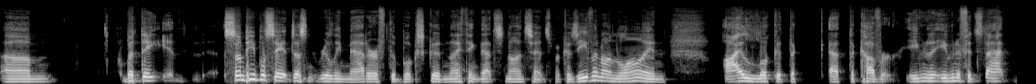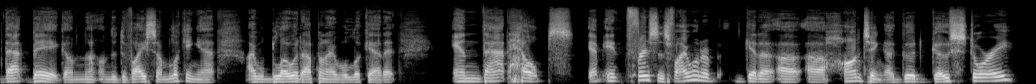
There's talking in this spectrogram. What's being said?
Um, but they some people say it doesn't really matter if the book's good and i think that's nonsense because even online i look at the at the cover even even if it's that that big on the, on the device i'm looking at i will blow it up and i will look at it and that helps for instance if i want to get a, a, a haunting a good ghost story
